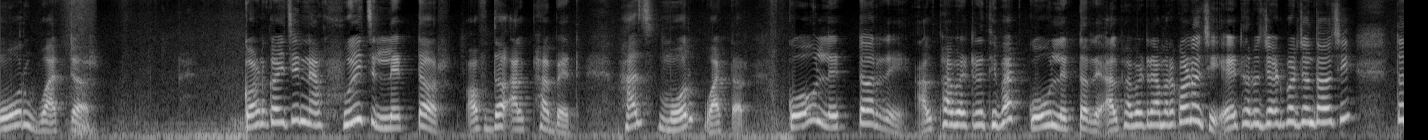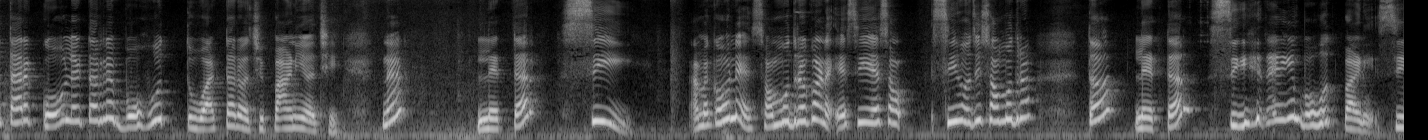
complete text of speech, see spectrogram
more water କ'ଣ କହିଛି ନା which letter of the alphabet has more water କେଉଁ ଲେଟର୍ରେ ଆଲଫାବେଟ୍ରେ ଥିବା କେଉଁ ଲେଟର୍ରେ ଆଲଫାବେଟ୍ରେ ଆମର କ'ଣ ଅଛି ଏ ଠାରୁ ଜେଡ଼୍ ପର୍ଯ୍ୟନ୍ତ ଅଛି ତ ତା'ର କେଉଁ ଲେଟର୍ରେ ବହୁତ ୱାଟର୍ ଅଛି ପାଣି ଅଛି ନା ଲେଟର୍ ସି ଆମେ କହୁନେ ସମୁଦ୍ର କ'ଣ ଏ ସି ଏ ସି ହେଉଛି ସମୁଦ୍ର ତ ଲେଟର୍ ସିରେ ହିଁ ବହୁତ ପାଣି ସି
